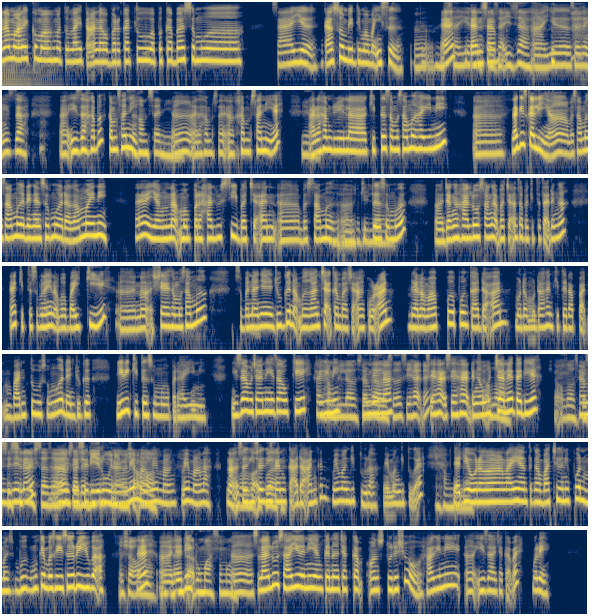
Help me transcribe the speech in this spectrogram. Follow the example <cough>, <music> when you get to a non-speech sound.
Assalamualaikum warahmatullahi taala wabarakatuh. Apa khabar semua? Saya Kasum binti Muhammad Isa. Uh, Saya dan Ustazah sam- Izzah. Ah ya, Ustazah Izzah. Ah Izzah apa? Kamsani. Hamsani. Ah Alhamsani, ah, Khamsani eh. Ya. Alhamdulillah kita sama-sama hari ini ah, lagi sekali ah, bersama-sama dengan semua ada ramai ni eh, yang nak memperhalusi bacaan ah, bersama ah, kita Alhamdulillah. semua. Ah, jangan halus sangat bacaan sampai kita tak dengar. Eh, kita sebenarnya nak perbaiki, ah, nak share sama-sama. Sebenarnya juga nak merancakkan bacaan Quran dalam apa pun keadaan. Mudah-mudahan kita dapat membantu semua dan juga diri kita semua pada hari ini. Izzah macam mana Izzah okey hari ni? Alhamdulillah. Alhamdulillah. Sihat eh? Sehat-sehat dengan InsyaAllah. hujan eh tadi eh. InsyaAllah. Alhamdulillah. Ustazah. Ah, eh. Kalau berseri-seri. biru ni Ah, Masya memang, Allah. memang, memang lah. Nak seri-serikan keadaan kan memang gitulah. Memang gitu eh. Jadi orang-orang lain yang tengah baca ni pun mas- bu- mungkin berseri-seri juga. Masya eh, ah, Keadaan jadi- kat rumah semua. Ah, selalu saya ni yang kena cakap on to the show. Hari ni uh, cakap eh. Boleh?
